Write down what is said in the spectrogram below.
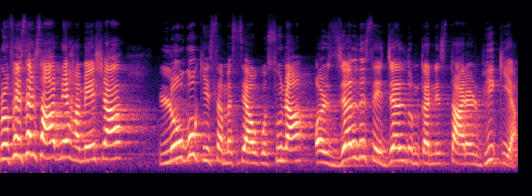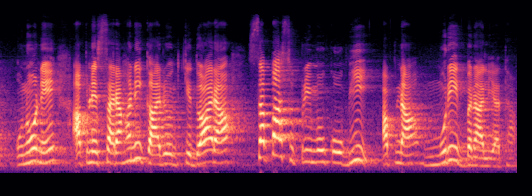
प्रोफेसर साहब ने हमेशा लोगों की समस्याओं को सुना और जल्द से जल्द उनका निस्तारण भी किया। उन्होंने अपने सराहनीय कार्यों के द्वारा सपा सुप्रीमो को भी अपना मुरीद बना लिया था।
